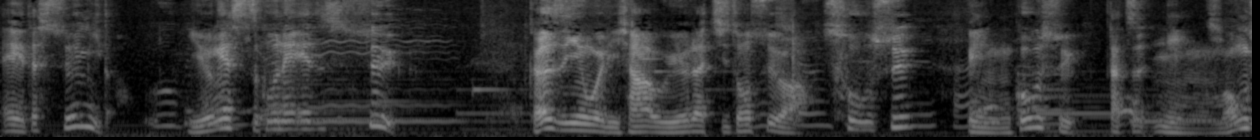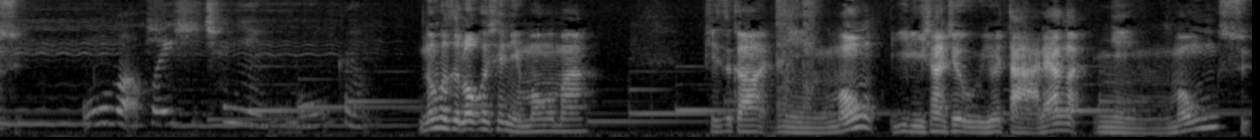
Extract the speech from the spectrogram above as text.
还有得酸味道，有眼水果呢还是酸，搿是因为里向含有了几种酸哦，醋酸、苹果酸特子柠檬酸。我不欢喜吃柠檬跟侬勿是老欢喜柠檬个吗？譬如讲柠檬，伊里向就含有大量的柠檬酸。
